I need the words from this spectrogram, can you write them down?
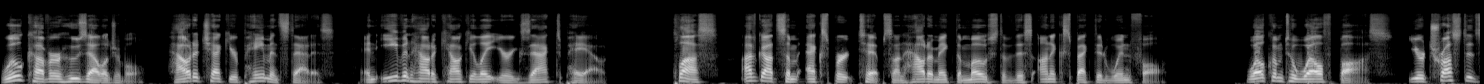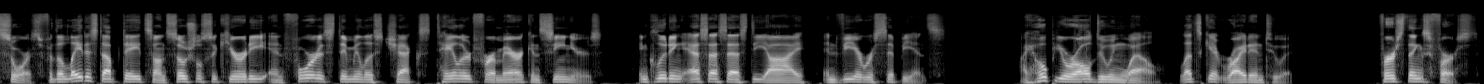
We'll cover who's eligible, how to check your payment status, and even how to calculate your exact payout. Plus, I've got some expert tips on how to make the most of this unexpected windfall. Welcome to Wealth Boss, your trusted source for the latest updates on Social Security and FORA stimulus checks tailored for American seniors, including SSSDI and VA recipients. I hope you are all doing well. Let's get right into it. First things first,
